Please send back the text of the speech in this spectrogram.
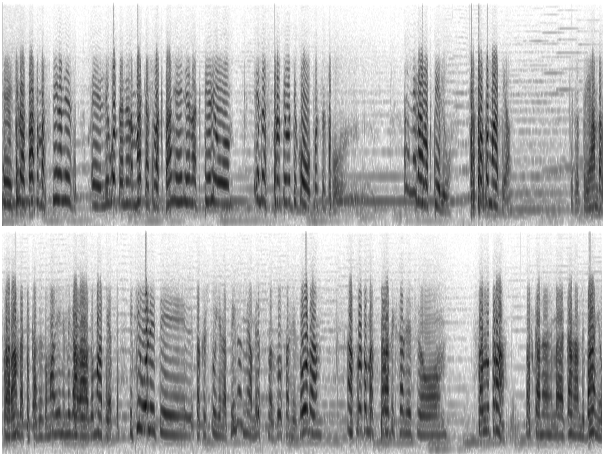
Ε, κύριε Τάσο μας πήγανε ε, λίγο τα Μάκας Λακτάνια. Είναι ένα κτίριο ένα στρατιωτικό όπως σας πω. Ένα μεγάλο κτίριο. στα δωμάτια. Και το 30-40 σε κάθε δωμάτιο είναι μεγάλα δωμάτια. Εκεί όλοι τη, τα Χριστούγεννα πήγαμε, αμέσως μας δώσανε δώρα. Α, πρώτα μας τράβηξαν στο, στα λουτρά. Μας κάνανε, κάνανε μπάνιο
